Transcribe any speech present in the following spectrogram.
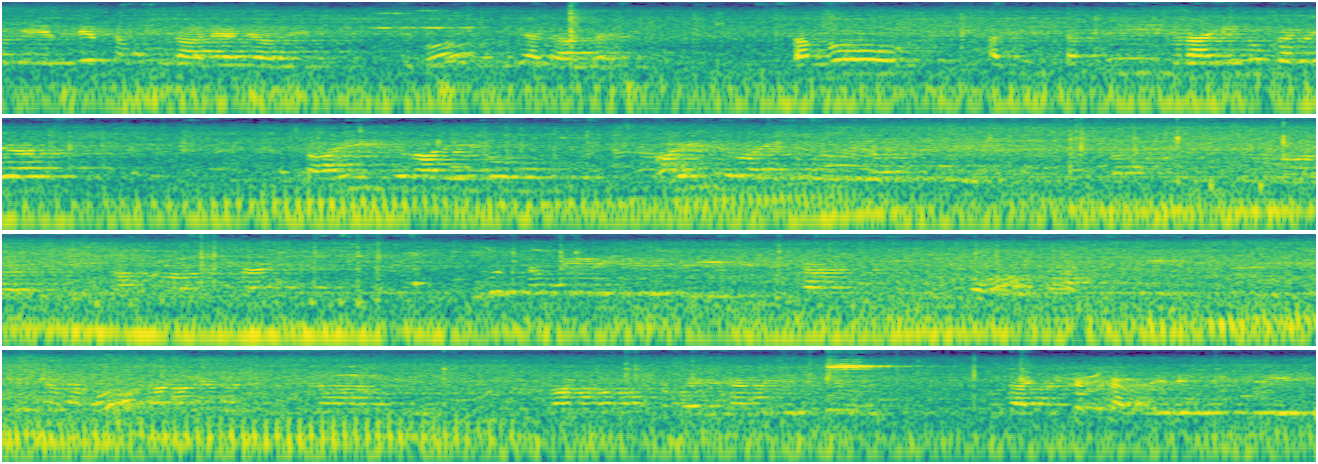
ਕਿ ਇੱਥੇ ਤੰਬੂ ਲਾ ਲਿਆ ਜਾਵੇ ਇਹ ਬਹੁਤ ਵਧੀਆ ਗੱਲ ਹੈ ਤੰਬੂ ਅਸੀਂ 26 ਜੁਲਾਈ ਨੂੰ ਕੱਢਿਆ 27 ਜੁਲਾਈ ਨੂੰ 22 ਜੁਲਾਈ ਨੂੰ ਉਸ ਸਮੇਂ ਇਹ ਦੇਸ਼ ਦਾ ਬਹੁਤ ਰਾਸ਼ਟਰੀ ਬਹੁਤ ਵੱਖ-ਵੱਖ ਬੈਠਕਾਂ ਦੇ ਵਿੱਚ ਉਹਦਾ ਜ਼ਿਕਰ ਕਰਦੇ ਨੇ ਕਿ ਇਸ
